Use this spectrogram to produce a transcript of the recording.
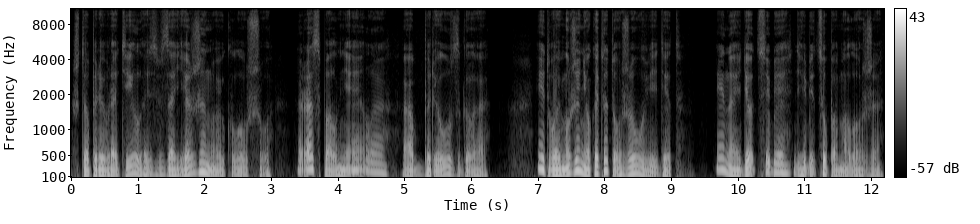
что превратилась в заезженную клушу, располнела, обрюзгла, и твой муженек это тоже увидит. И найдет себе девицу помоложе.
